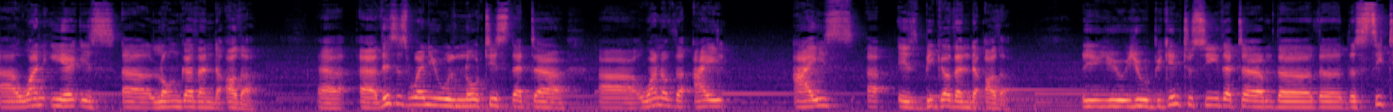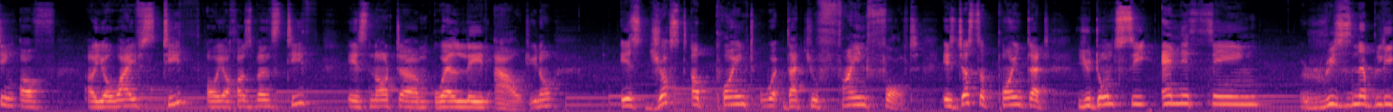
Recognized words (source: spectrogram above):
uh, one ear is uh, longer than the other Uh, uh, this is when you will notice that uh, one of the eye, eyes is bigger than the other. You, you, begin to see that um, the, the, the sitting of your wife's teeth or your husband's teeth is not um, well laid out. You know, it's just a point where, that you find fault. It's just a point that you don't see anything reasonably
